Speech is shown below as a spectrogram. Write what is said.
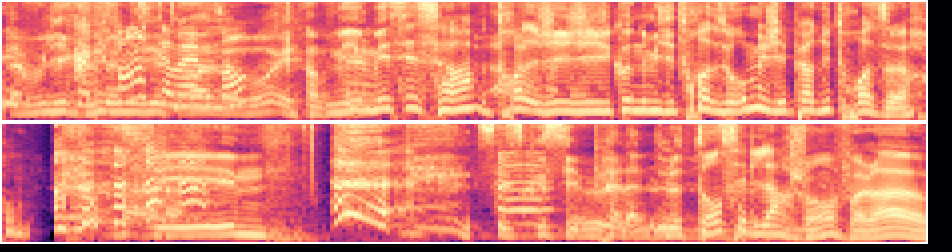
T'as voulu économiser quand 3 même, non euros et en fait- Mais, mais c'est ça, j'ai économisé 3 euros mais j'ai perdu 3 heures. C'est- c'est ce que c'est pas la le temps c'est de l'argent, voilà.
